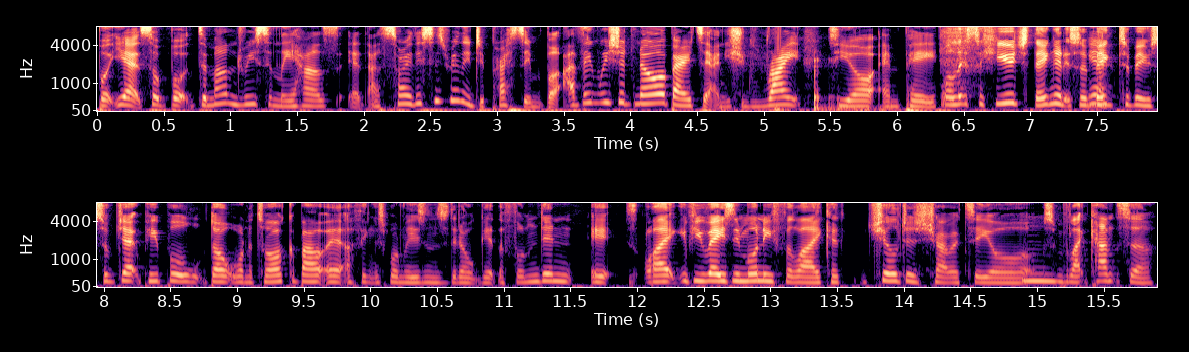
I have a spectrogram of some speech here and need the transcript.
But yeah, so but demand recently has. Uh, sorry, this is really depressing, but I think we should know about it, and you should write to your MP. Well, it's a huge thing and it's a Yeah. big taboo subject. People don't want to talk about it. I think it's one of the reasons they don't get the funding. It's like if you're raising money for like a children's charity or Mm. something like cancer,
